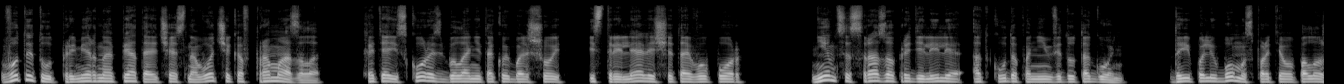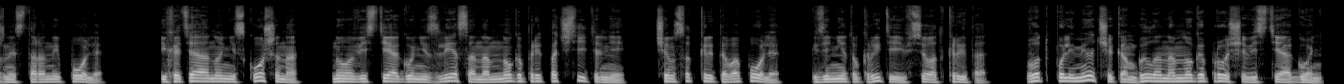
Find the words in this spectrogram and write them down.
Вот и тут примерно пятая часть наводчиков промазала, хотя и скорость была не такой большой, и стреляли, считай, в упор. Немцы сразу определили, откуда по ним ведут огонь, да и по-любому с противоположной стороны поля. И хотя оно не скошено, но вести огонь из леса намного предпочтительней, чем с открытого поля, где нет укрытия и все открыто. Вот пулеметчикам было намного проще вести огонь,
